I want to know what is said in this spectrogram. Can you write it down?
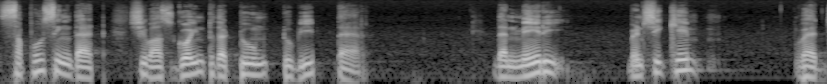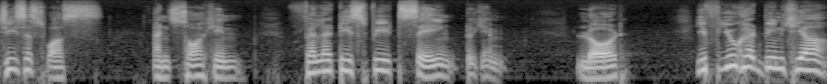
supposing that she was going to the tomb to weep there. Then Mary, when she came where Jesus was and saw him, fell at his feet, saying to him, Lord, if you had been here,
